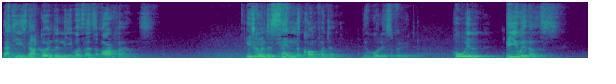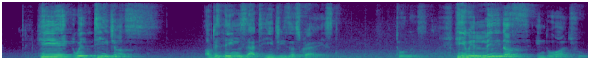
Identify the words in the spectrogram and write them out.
that He's not going to leave us as orphans. He's going to send the Comforter, the Holy Spirit, who will be with us. He will teach us of the things that He, Jesus Christ, told us. He will lead us into all truth.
